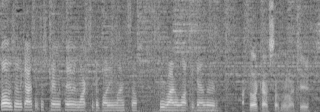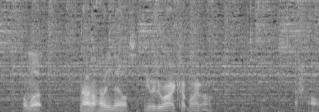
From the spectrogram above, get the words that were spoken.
those are the guys that just train with him, and Mark's a good buddy of mine, so we ride a lot together. I feel like I have something in my tooth. Come up. No, I don't have any nails. Neither do I. I cut mine off. Oh.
